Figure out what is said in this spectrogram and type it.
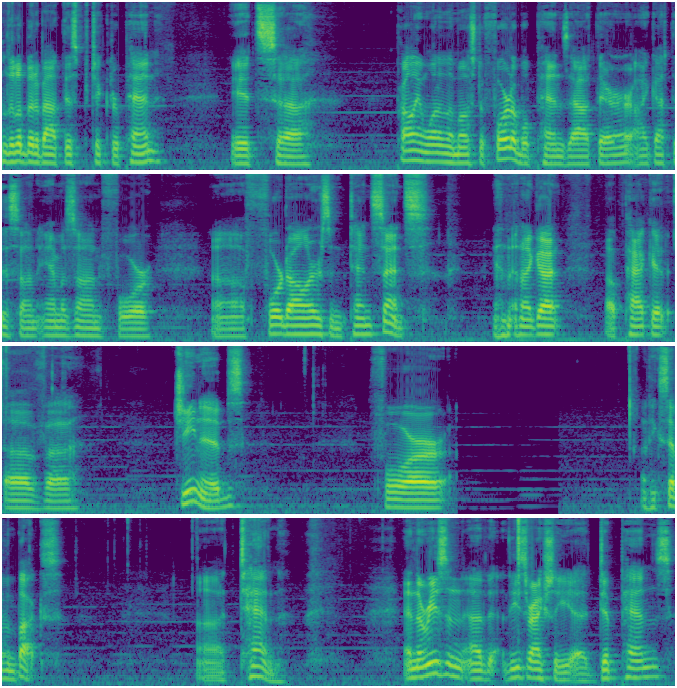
A little bit about this particular pen. It's uh, probably one of the most affordable pens out there. I got this on Amazon for uh, four dollars and ten cents, and then I got a packet of uh, G nibs for I think seven bucks, uh, ten. And the reason uh, th these are actually uh, dip pens,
